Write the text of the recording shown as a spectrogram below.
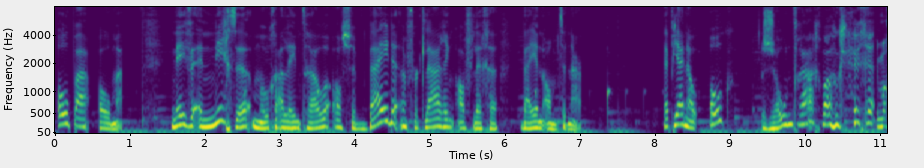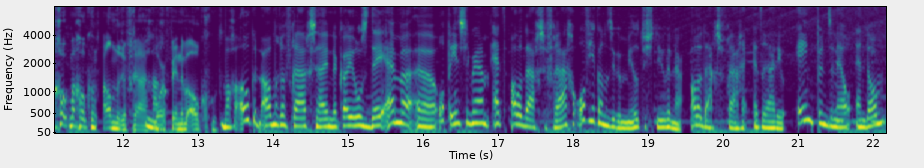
opa, oma. Neven en nichten mogen alleen trouwen als ze beide een verklaring afleggen bij een ambtenaar. Heb jij nou ook zo'n vraag, wou ik zeggen? Je mag ook, mag ook een andere vraag Mag. hoor, vinden we ook goed. Mag ook een andere vraag zijn. Dan kan je ons DM'en eh, op Instagram, Alledaagse Vragen. Of je kan natuurlijk een mailtje sturen naar alledaagsevragen.radio1.nl. En dan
